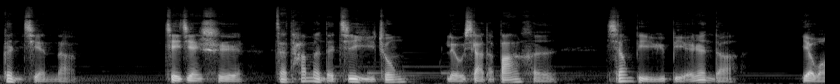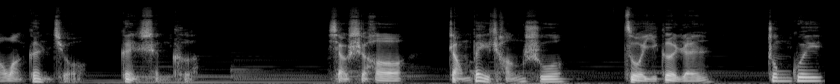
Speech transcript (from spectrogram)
更艰难。这件事在他们的记忆中留下的疤痕，相比于别人的，也往往更久、更深刻。小时候，长辈常说，做一个人，终归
